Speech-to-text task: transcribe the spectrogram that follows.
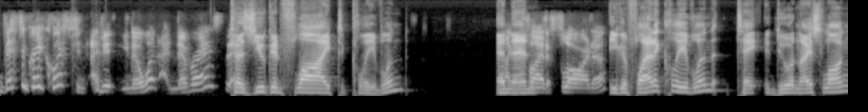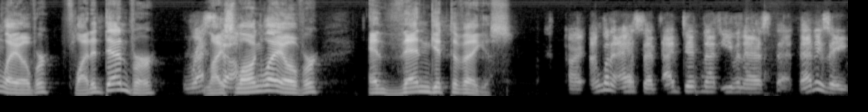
That's a great question. I did. You know what? I never asked that. Because you could fly to Cleveland and I then fly to Florida, you could fly to Cleveland, take, do a nice long layover, fly to Denver, rest nice up. long layover, and then get to Vegas. All right, I'm going to ask that. I did not even ask that. That is a.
